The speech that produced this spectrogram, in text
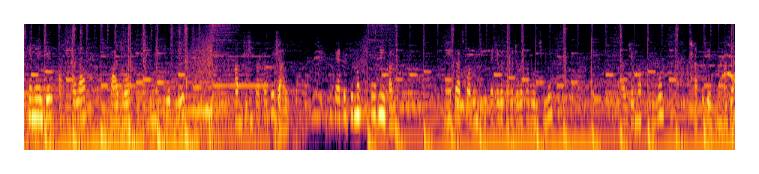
এখন যে কাঁচকলা গাজর এগুলো দিয়ে আমচিনি পাতা দিয়ে ডাল পেটের জন্য খুবই ভালো। মেয়েটা আজ কদিন থেকে পেটে ব্যথা পেটে ব্যথা বলছিল। জন্য করব। সাথে বেগুন ভাজা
